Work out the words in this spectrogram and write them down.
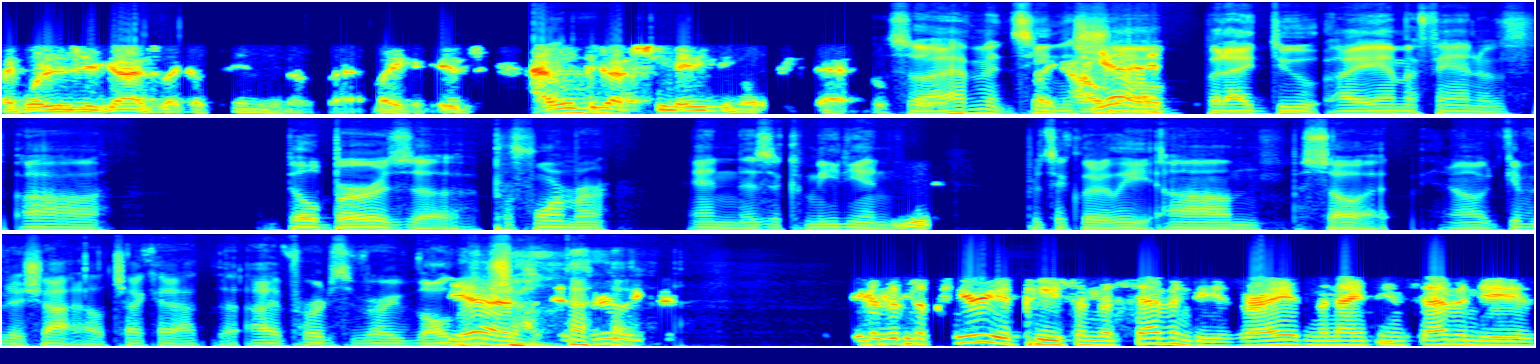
Like, what is your guys' like opinion of that? Like, it's I don't think I've seen anything like that. Before. So I haven't seen like the show, yeah. but I do. I am a fan of uh, Bill Burr as a performer and as a comedian particularly. Um, so you know, give it a shot. I'll check it out. I've heard it's a very vulgar yeah, show. it's really good. because it's a period piece in the '70s, right? In the 1970s,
